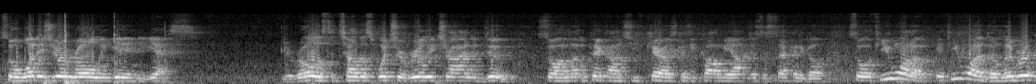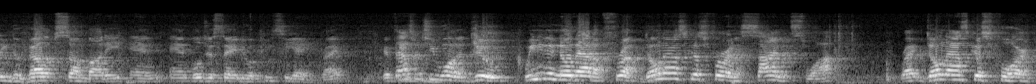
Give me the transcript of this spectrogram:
So what is your role in getting to yes? Your role is to tell us what you're really trying to do. So I'm going to pick on Chief Karras because he called me out just a second ago. So if you want to, if you want to deliberately develop somebody and, and we'll just say do a PCA, right? If that's what you want to do, we need to know that up front. Don't ask us for an assignment swap, right? Don't ask us for,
